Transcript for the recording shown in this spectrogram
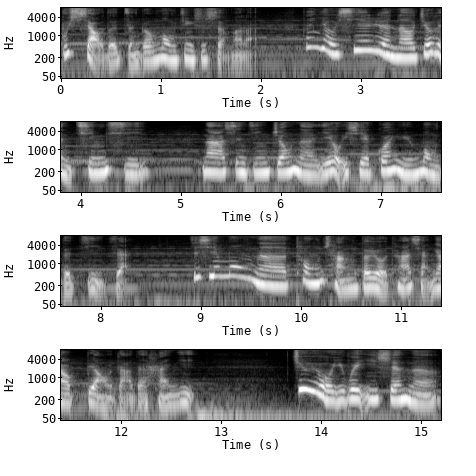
不晓得整个梦境是什么了。但有些人呢就很清晰。那圣经中呢也有一些关于梦的记载。这些梦呢，通常都有他想要表达的含义。就有一位医生呢，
